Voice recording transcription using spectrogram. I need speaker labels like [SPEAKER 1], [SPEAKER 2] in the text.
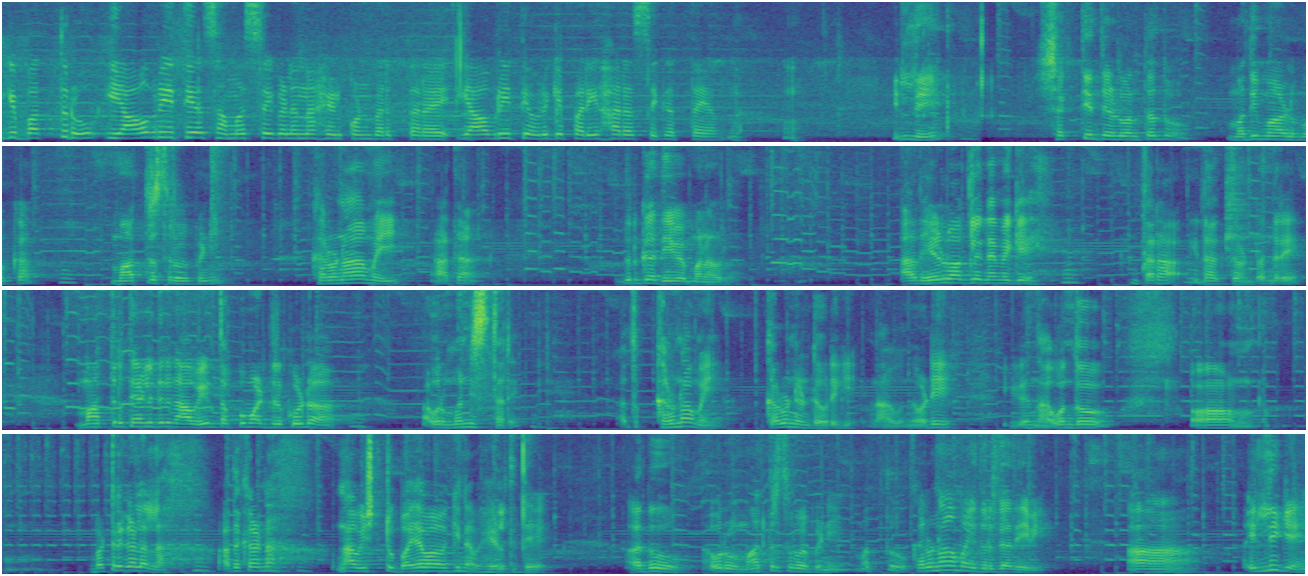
[SPEAKER 1] ಇಲ್ಲಿಗೆ ಭಕ್ತರು ಯಾವ ರೀತಿಯ ಸಮಸ್ಯೆಗಳನ್ನು ಹೇಳ್ಕೊಂಡು ಬರ್ತಾರೆ? ಯಾವ ರೀತಿ ಅವರಿಗೆ ಪರಿಹಾರ ಸಿಗುತ್ತೆ ಅಂತ?
[SPEAKER 2] ಇಲ್ಲಿ ಶಕ್ತಿ ಅಂತ ಹೇಳುವಂಥದ್ದು ಮದಿಮಾಳು ಮುಖ, ಮಾತೃ ಸ್ವರೂಪಿಣಿ, ಕರುಣಾಮಯಿ ಆತ ದುರ್ಗಾದೇವಿಯಮ್ಮನವರು ಅದು ಹೇಳುವಾಗಲೇ ನಮಗೆ ಒಂಥರ ಇದಾಗ್ತಾ ಉಂಟು. ಅಂದರೆ ಮಾತೃ ಹೇಳಿದರೆ ನಾವು ಏನು ತಪ್ಪು ಮಾಡಿದರೂ ಕೂಡ ಅವರು ಮನ್ನಿಸ್ತಾರೆ. ಅದು ಕರುಣಾಮಯಿ, ಕರುಣೆ ಉಂಟು ಅವರಿಗೆ. ನಾವು ನೋಡಿ, ಈಗ ನಾವೊಂದು ಭಟ್ರುಗಳಲ್ಲ, ಆದ ಕಾರಣ ನಾವು ಇಷ್ಟು ಭಯವಾಗಿ ನಾವು ಹೇಳ್ತಿದ್ದೇವೆ. ಅದು ಅವರು ಮಾತೃ ಸ್ವರೂಪಿಣಿ ಮತ್ತು ಕರುಣಾಮಯ ದುರ್ಗಾದೇವಿ. ಇಲ್ಲಿಗೆ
